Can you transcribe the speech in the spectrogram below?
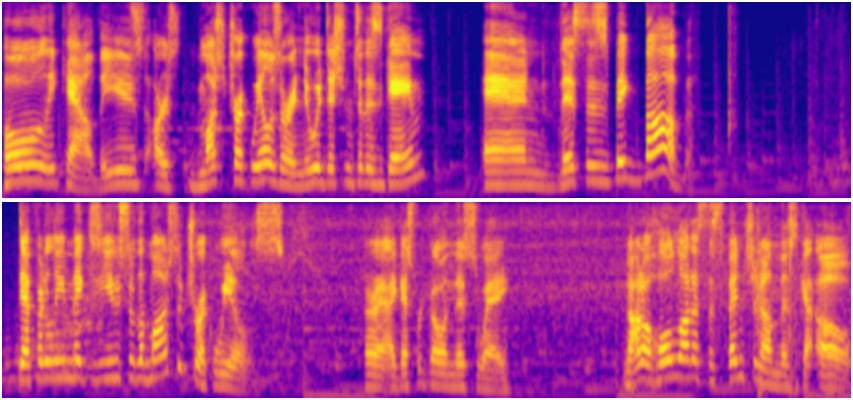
Holy cow. These are Monster Truck wheels are a new addition to this game. And this is Big Bob. Definitely makes use of the Monster Truck wheels. All right, I guess we're going this way. Not a whole lot of suspension on this guy. Oh.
